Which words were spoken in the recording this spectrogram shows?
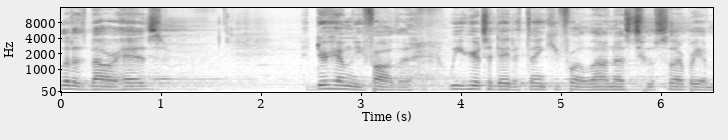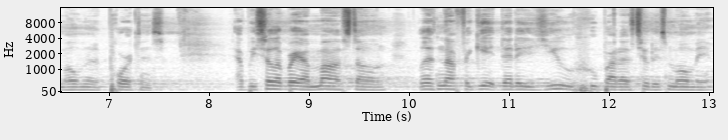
Let us bow our heads. Dear Heavenly Father, we are here today to thank you for allowing us to celebrate a moment of importance. As we celebrate our milestone, let us not forget that it is you who brought us to this moment.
